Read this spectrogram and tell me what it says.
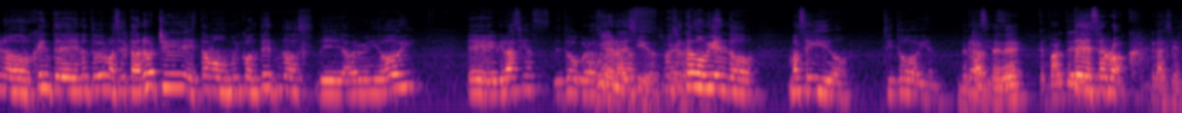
Bueno, gente, no te duermas esta noche. Estamos muy contentos de haber venido hoy. Eh, gracias de todo corazón. Muy agradecidos, Nos, nos estamos viendo más seguido, si todo va bien. De Gracias. parte de... De parte TDC Rock. Gracias.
